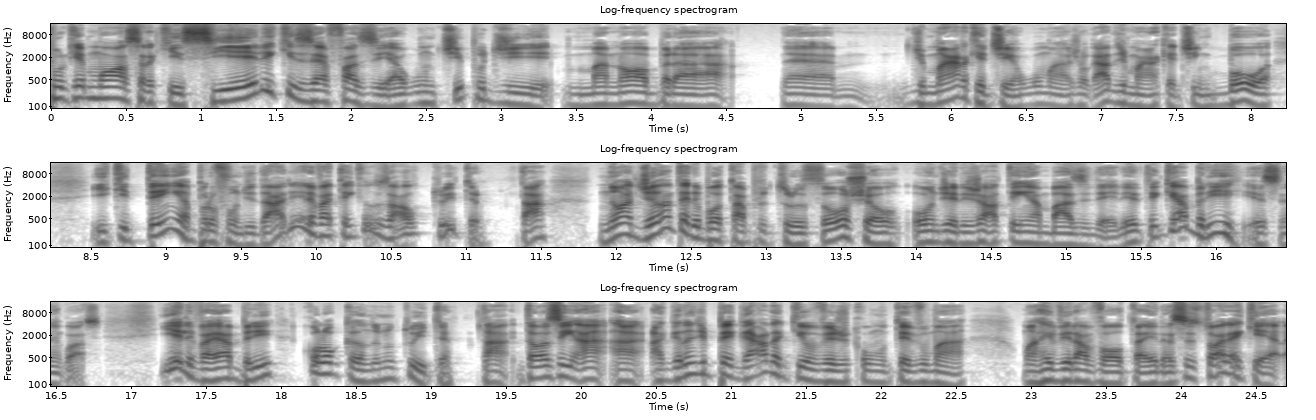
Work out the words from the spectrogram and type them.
porque mostra que se ele quiser fazer algum tipo de manobra é, de marketing, alguma jogada de marketing boa e que tenha profundidade, ele vai ter que usar o Twitter, tá? Não adianta ele botar para o True Social, onde ele já tem a base dele, ele tem que abrir esse negócio. E ele vai abrir colocando no Twitter, tá? Então, assim, a, a, a grande pegada que eu vejo como teve uma, uma reviravolta aí nessa história é que é,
